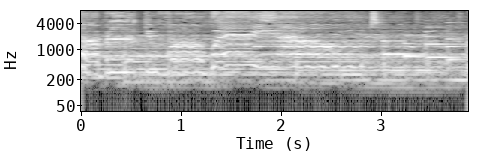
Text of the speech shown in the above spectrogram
I've been looking for a way out.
